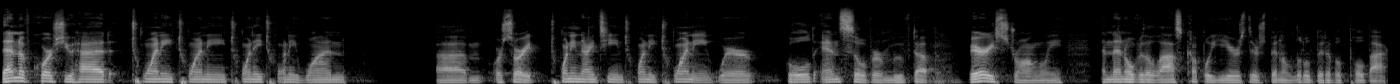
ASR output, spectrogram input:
Then, of course, you had 2020, 2021, um, or sorry, 2019, 2020, where gold and silver moved up very strongly and then over the last couple years there's been a little bit of a pullback.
